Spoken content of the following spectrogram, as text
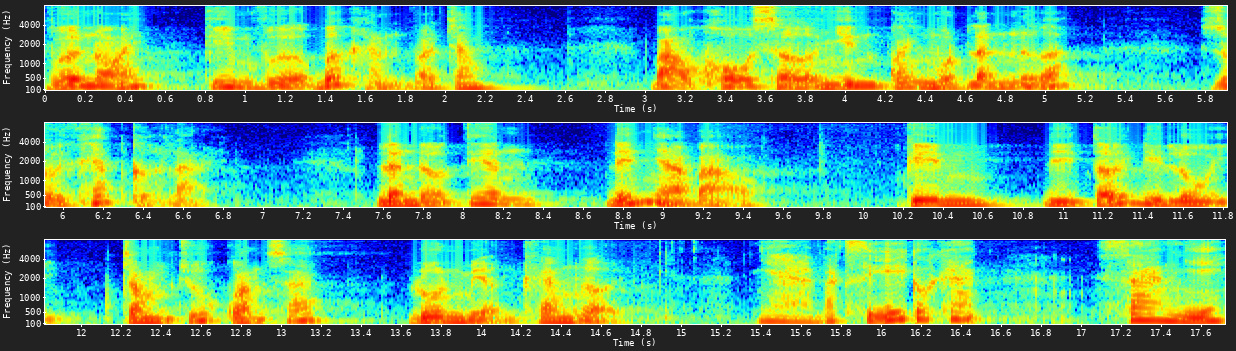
Vừa nói, Kim vừa bước hẳn vào trong. Bảo khổ sở nhìn quanh một lần nữa, rồi khép cửa lại. Lần đầu tiên đến nhà Bảo, Kim đi tới đi lui, chăm chú quan sát, luôn miệng khen ngợi. Nhà bác sĩ có khác, sang nhỉ?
